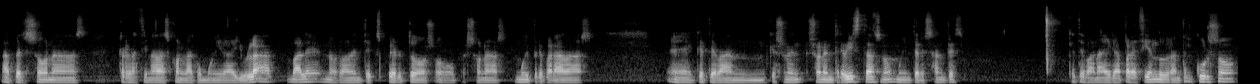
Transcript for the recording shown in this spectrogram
a personas relacionadas con la comunidad ULAB, ¿vale? Normalmente expertos o personas muy preparadas eh, que te van, que son, entrevistas, ¿no? Muy interesantes, que te van a ir apareciendo durante el curso.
